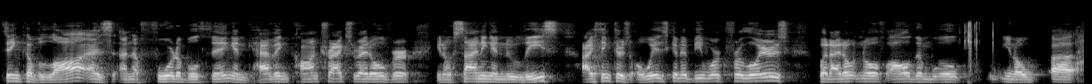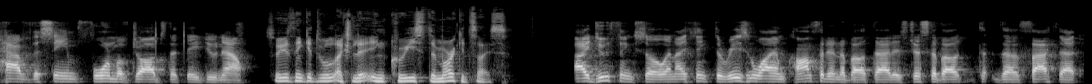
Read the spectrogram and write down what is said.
think of law as an affordable thing and having contracts read over, you know, signing a new lease, I think there's always going to be work for lawyers, but I don't know if all of them will, you know, uh, have the same form of jobs that they do now. So you think it will actually increase the market size? I do think so. And I think the reason why I'm confident about that is just about th- the fact that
